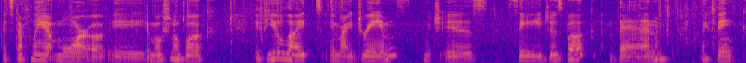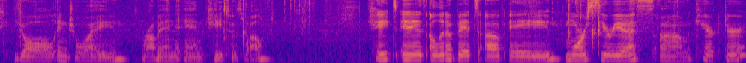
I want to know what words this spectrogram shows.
it's definitely more of a emotional book. If you liked In My Dreams, which is Sage's book, then I think you'll enjoy Robin and Kate as well. Kate is a little bit of a more serious um, character.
